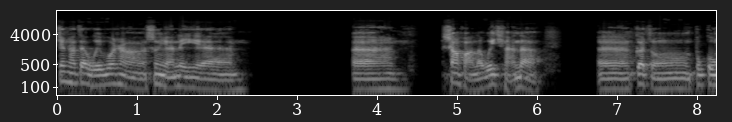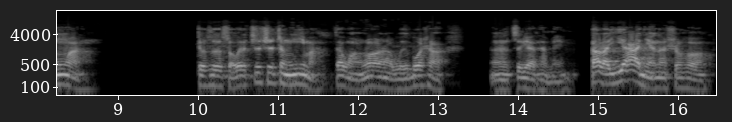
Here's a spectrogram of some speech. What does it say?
经常在微博上声援那些，呃，上访的维权的，嗯，各种不公啊，就是所谓的支持正义嘛，在网络上微博上，嗯，支援他们。到了一二年的时候，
